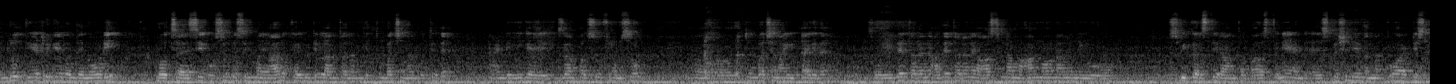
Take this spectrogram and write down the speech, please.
ಎಲ್ಲರೂ ಥಿಯೇಟ್ರಿಗೆ ಬಂದು ನೋಡಿ ಪ್ರೋತ್ಸಾಹಿಸಿ. ಹೊಸದು ಸಿನಿಮಾ ಯಾರು ಕೈಬಿಟ್ಟಿಲ್ಲ ಅಂತ ನಮಗೆ ತುಂಬ ಚೆನ್ನಾಗಿ ಗೊತ್ತಿದೆ. ಆ್ಯಂಡ್ ಈಗ ಎಕ್ಸಾಂಪಲ್ಸು ಫ್ರೆಂಡ್ಸು ತುಂಬ ಚೆನ್ನಾಗಿ ಹಿಟ್ಟಾಗಿದೆ ಸೊ ಇದೇ ಥರನೇ ಅದೇ ಥರನೇ ಆಸ್ಟಿನ ಮಹಾನ್ ಮೌನನ ನೀವು ಸ್ವೀಕರಿಸ್ತೀರಾ ಅಂತ ಭಾವಿಸ್ತೀನಿ. ಆ್ಯಂಡ್ ಎಸ್ಪೆಷಲಿ ನನ್ನ ಕೋ ಆರ್ಟಿಸ್ಟ್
